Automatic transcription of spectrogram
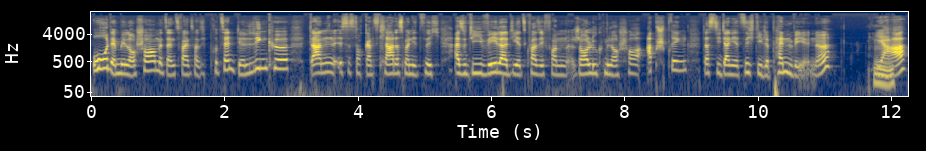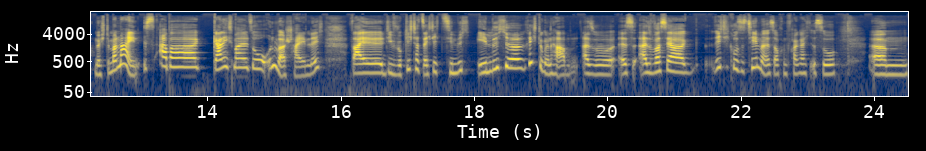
Oh, der Mélenchon mit seinen 22 Prozent, der Linke, dann ist es doch ganz klar, dass man jetzt nicht, also die Wähler, die jetzt quasi von Jean-Luc Mélenchon abspringen, dass die dann jetzt nicht die Le Pen wählen, ne? Ja, möchte man meinen. Ist aber gar nicht mal so unwahrscheinlich, weil die wirklich tatsächlich ziemlich ähnliche Richtungen haben. Also, es, also was ja richtig großes Thema ist, auch in Frankreich, ist so ähm,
